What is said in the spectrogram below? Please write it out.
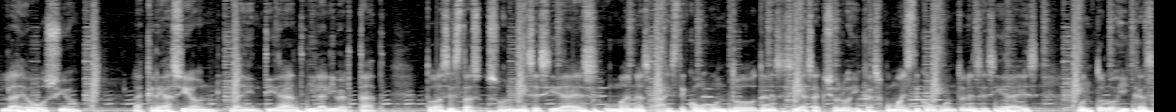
la de ocio, la creación, la identidad y la libertad. Todas estas son necesidades humanas a este conjunto de necesidades axiológicas, como a este conjunto de necesidades ontológicas,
